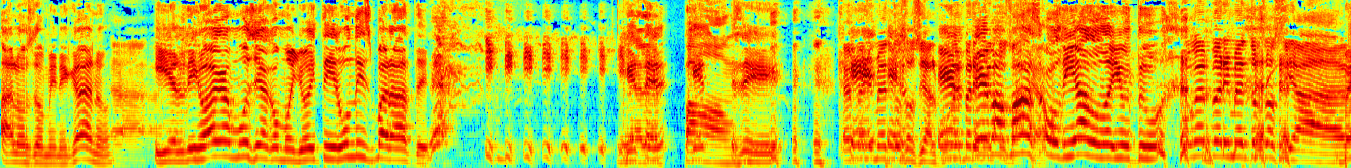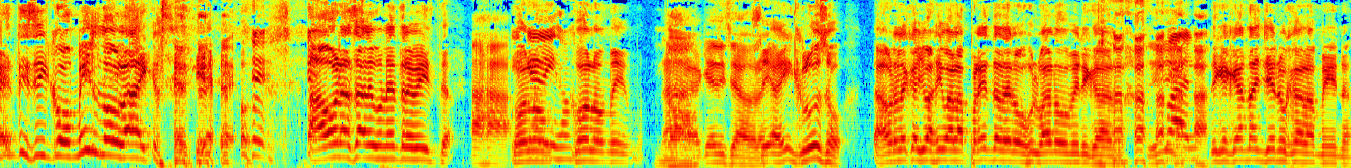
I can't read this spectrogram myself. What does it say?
a los dominicanos. Ah. Y él dijo, hagan música como yo y tiró un disparate. Le te- sí. Experimento El- social, fue un El experimento tema más odiado de YouTube. Un experimento social. 25 mil no likes. Ahora sale una entrevista. Ajá. ¿Y Con qué lo, dijo? con lo mismo. Ah, ¿Qué dice ahora? Sí, incluso, ahora le cayó arriba la prenda de los urbanos dominicanos. ¿Cuál? Dije que andan llenos de calamina.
